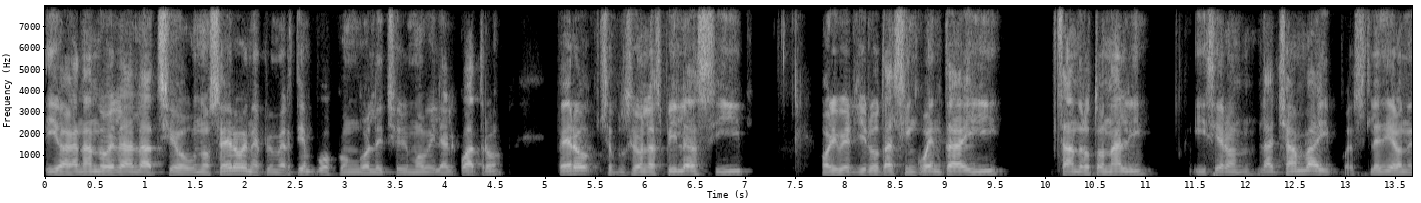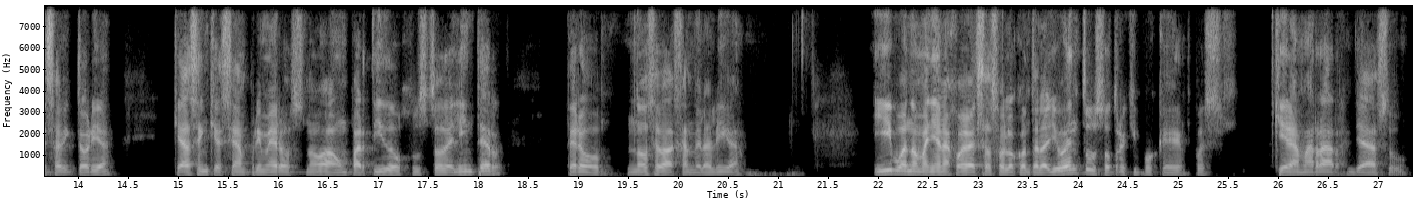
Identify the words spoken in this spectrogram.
iba ganando el Lazio 1-0 en el primer tiempo con gol de Chirimóvil al 4, pero se pusieron las pilas y Oliver Giroud al 50 y Sandro Tonali hicieron la chamba y pues le dieron esa victoria que hacen que sean primeros, ¿no? A un partido justo del Inter, pero no se bajan de la liga. Y bueno, mañana juega el Sassuolo contra la Juventus, otro equipo que pues quiere amarrar ya su,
